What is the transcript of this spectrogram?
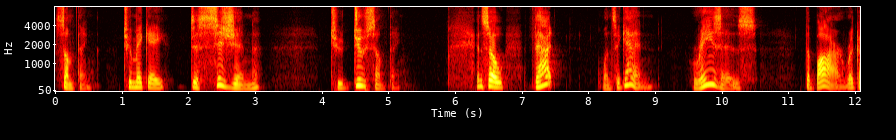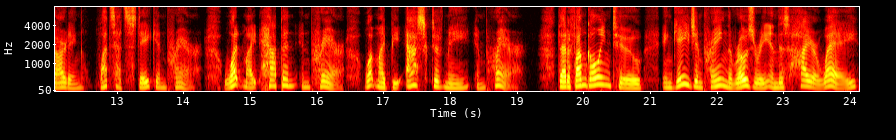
something, to make a decision to do something. And so that, once again, raises the bar regarding what's at stake in prayer, what might happen in prayer, what might be asked of me in prayer. That if I'm going to engage in praying the rosary in this higher way,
